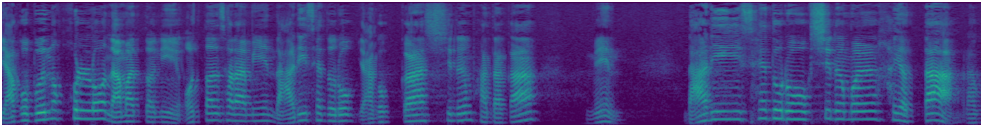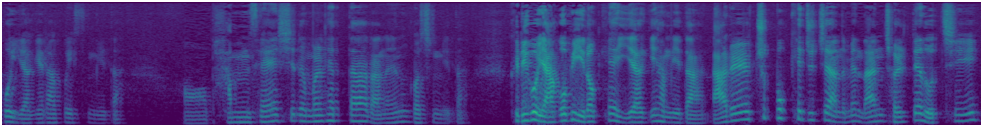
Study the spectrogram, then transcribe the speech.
야곱은 홀로 남았더니 어떤 사람이 날이 새도록 야곱과 씨름하다가 아멘. 날이 새도록 씨름을 하였다라고 이야기를 하고 있습니다. 어, 밤새 씨름을 했다라는 것입니다. 그리고 야곱이 이렇게 이야기합니다. 나를 축복해 주지 않으면 난 절대 놓지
